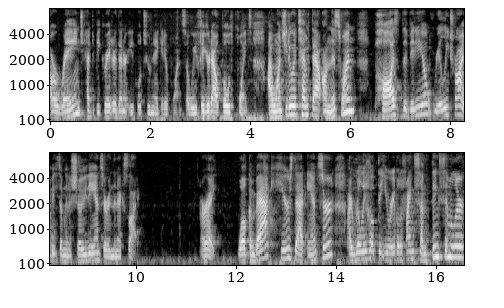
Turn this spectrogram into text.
Our range had to be greater than or equal to negative 1. So we figured out both points. I want you to attempt that on this one. Pause the video, really try because I'm going to show you the answer in the next slide. All right. Welcome back. Here's that answer. I really hope that you were able to find something similar.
